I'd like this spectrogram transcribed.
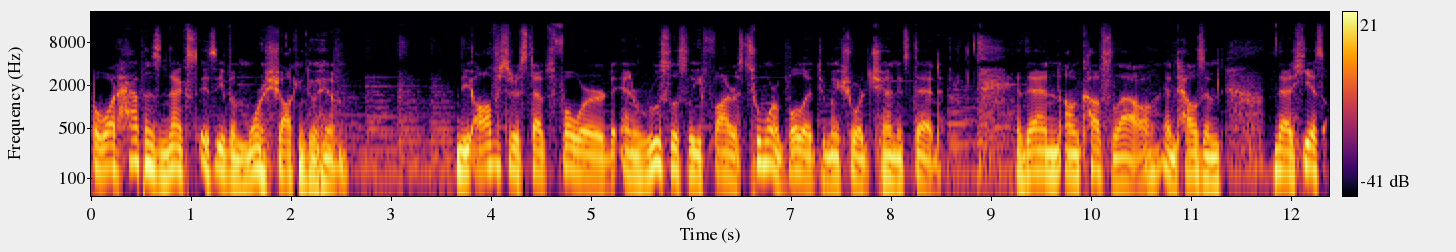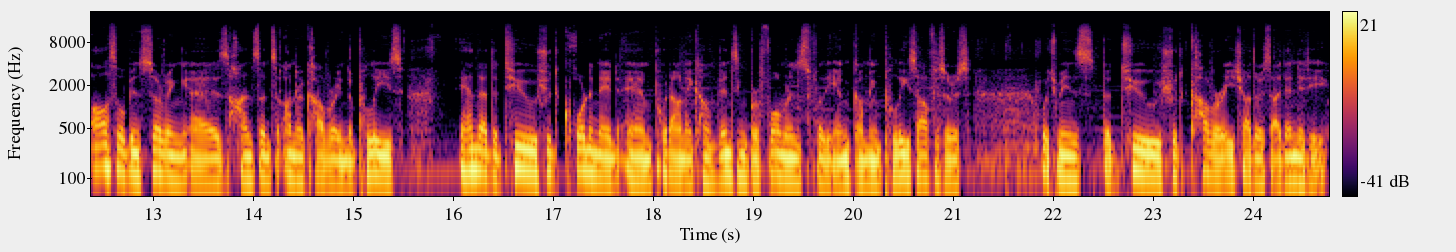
but what happens next is even more shocking to him. The officer steps forward and ruthlessly fires two more bullets to make sure Chen is dead, and then uncuffs Lau and tells him that he has also been serving as Hansen's undercover in the police and that the two should coordinate and put on a convincing performance for the incoming police officers, which means the two should cover each other's identity.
